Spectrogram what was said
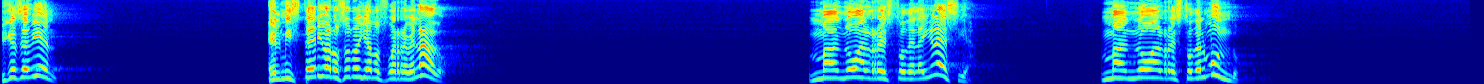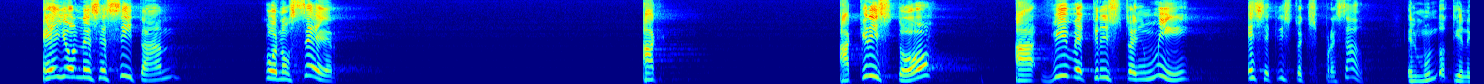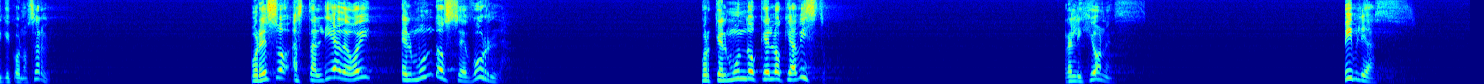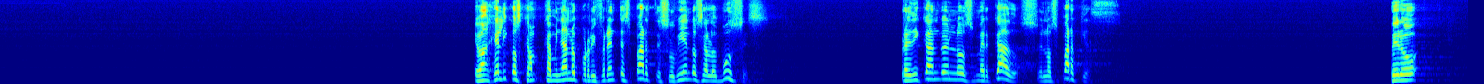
Fíjese bien, el misterio a nosotros ya nos fue revelado. Mas no al resto de la iglesia. Mas no al resto del mundo. Ellos necesitan conocer a a Cristo, a vive Cristo en mí, ese Cristo expresado. El mundo tiene que conocerlo. Por eso hasta el día de hoy el mundo se burla. Porque el mundo, ¿qué es lo que ha visto? Religiones, Biblias. Evangélicos caminando por diferentes partes, subiéndose a los buses, predicando en los mercados, en los parques. Pero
